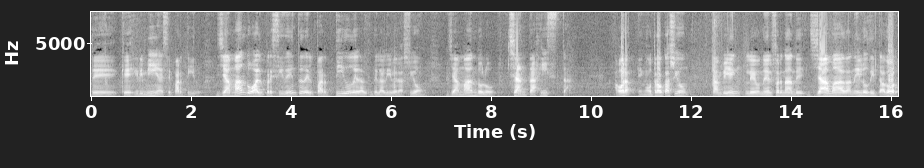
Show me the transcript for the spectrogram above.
de, que esgrimía ese partido, llamando al presidente del Partido de la, Liberación, llamándolo chantajista. Ahora, en otra ocasión, también Leonel Fernández llama a Danilo dictador.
